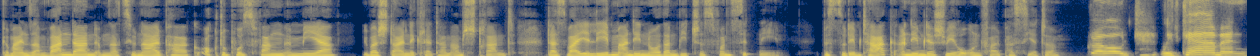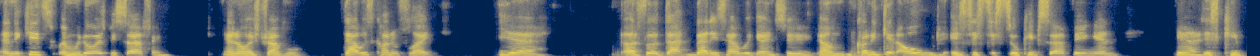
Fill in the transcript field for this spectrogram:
Gemeinsam wandern im Nationalpark, Oktopus fangen im Meer, über Steine klettern am Strand. Das war ihr Leben an den Northern Beaches von Sydney. Bis zu dem Tag, an dem der schwere Unfall passierte. Grow old with Cam and, and the kids and we'd always be surfing and always travel. That was kind of like, yeah. I thought that that is how we're going to um, kind of get old is just to still keep surfing and yeah, just keep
